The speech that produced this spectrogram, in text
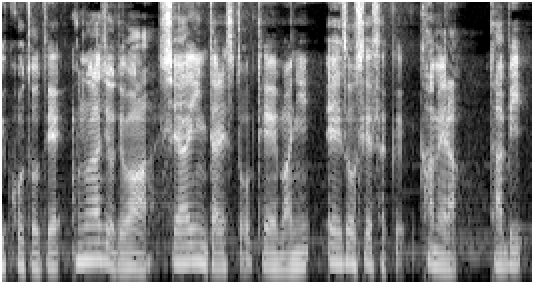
うことで、このラジオではシェアインタレストをテーマに映像制作、カメラ、旅、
